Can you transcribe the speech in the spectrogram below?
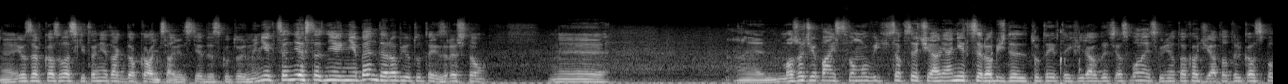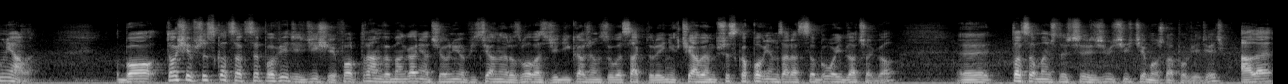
Józef Kozłowski to nie tak do końca, więc nie dyskutujmy. Nie chcę, nie chcę, nie, nie będę robił tutaj zresztą. Yy, yy, możecie Państwo mówić co chcecie, ale ja nie chcę robić tutaj w tej chwili audycji o Smoleńsku, nie o to chodzi, ja to tylko wspomniałem. Bo to się wszystko, co chcę powiedzieć dzisiaj, Fort Trump, wymagania, czy nieoficjalna rozmowa z dziennikarzem z USA, której nie chciałem, wszystko powiem zaraz, co było i dlaczego. Yy, to, co rzeczywiście można powiedzieć, ale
